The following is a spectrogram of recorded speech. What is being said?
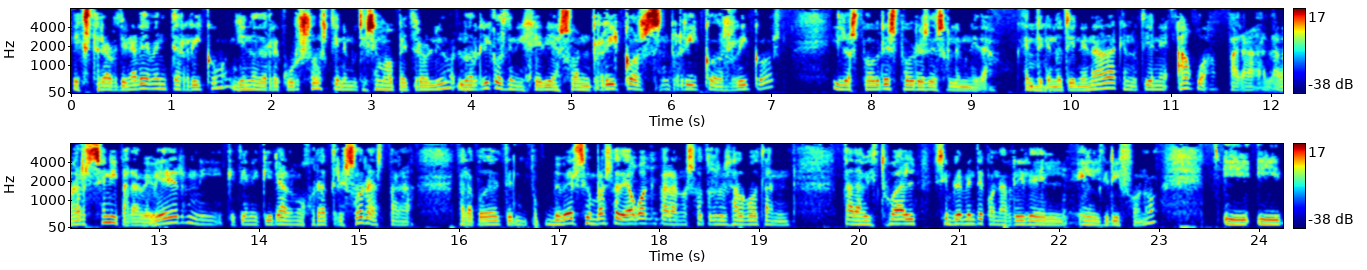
extraordinariamente rico, lleno de recursos, tiene muchísimo petróleo. Los ricos de Nigeria son ricos, ricos, ricos, y los pobres, pobres de solemnidad. Gente mm. que no tiene nada, que no tiene agua para lavarse, ni para beber, ni que tiene que ir a lo mejor a tres horas para, para poder beberse un vaso de agua que para nosotros es algo tan, tan habitual simplemente con abrir el, el grifo, ¿no? Y, y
